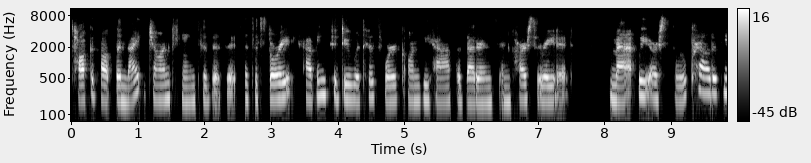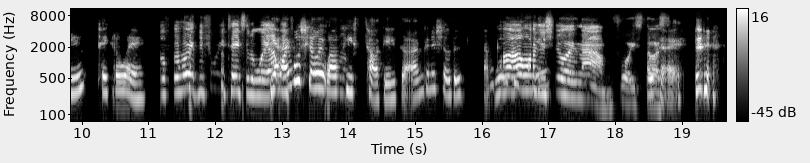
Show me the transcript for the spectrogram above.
talk about the night John came to visit. It's a story having to do with his work on behalf of veterans incarcerated. Matt, we are so proud of you. Take it away. Well, before, before he takes it away, yeah, I, I, will show it while he's talking. So I'm going to show this. Well, I want to show it now before he starts. Okay.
